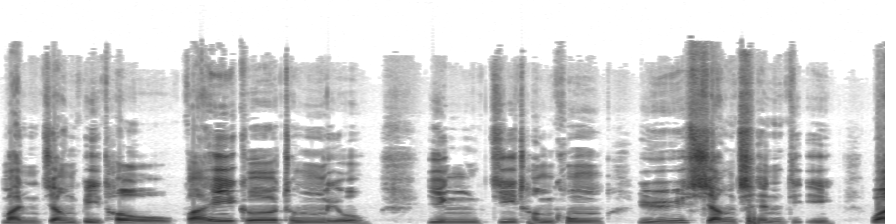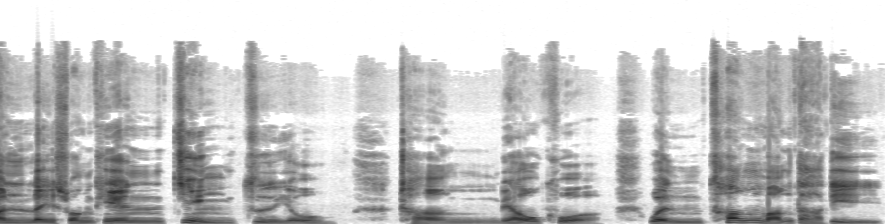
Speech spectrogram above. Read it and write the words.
漫江碧透，百舸争流。鹰击长空，鱼翔浅底。万类霜天竞自由。怅辽阔，问苍茫大地，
